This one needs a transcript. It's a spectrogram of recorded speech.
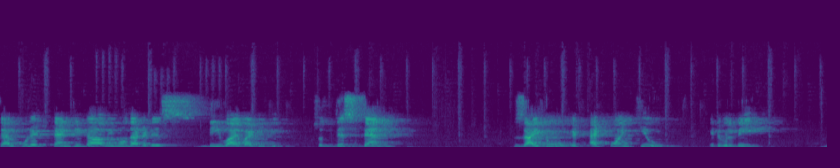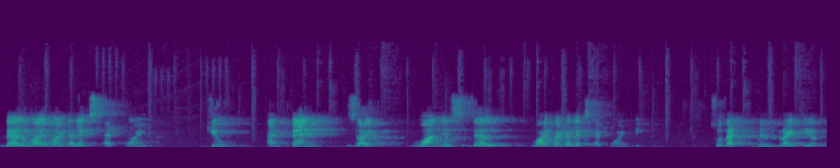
calculate tan theta, we know that it is dy by dt. So this tan xi2 it, at point q, it will be del y by del x at point q and tan xi1 is del y by del x at point p. So that will write here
